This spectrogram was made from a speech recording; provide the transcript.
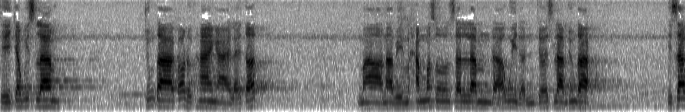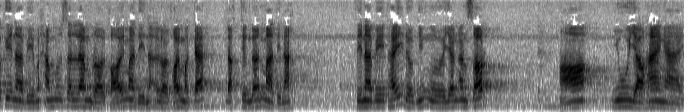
Thì trong Islam, chúng ta có được hai ngày lễ Tết mà Nabi Muhammad sallam đã quy định cho Islam chúng ta. Thì sau khi Nabi Muhammad sallam rời khỏi Madina, rời khỏi Mecca, đặt chân đến Madina, thì Nabi thấy được những người dân Ansar, họ vui vào hai ngày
